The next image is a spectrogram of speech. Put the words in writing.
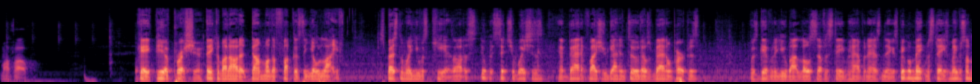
My fault. Okay, peer pressure. Think about all the dumb motherfuckers in your life, especially when you was kids. All the stupid situations and bad advice you got into that was bad on purpose was given to you by low self-esteem having ass niggas. People make mistakes. Maybe some.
